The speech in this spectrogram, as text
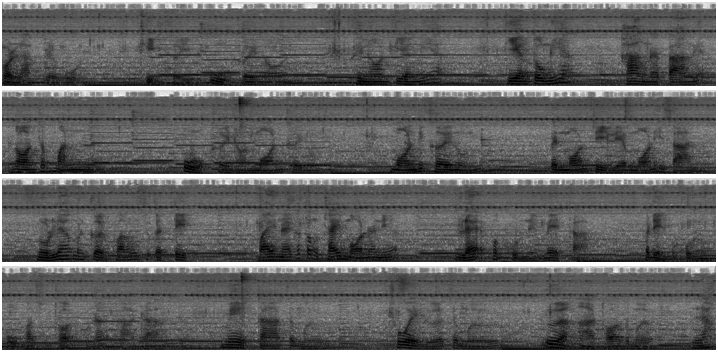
ก็รักและห่วงที่เคยอู้เคยนอนเคยนอนเตียงเนี้ยเตียงตรงเนี้ยข้างหน้าต่างเนี้ยนอนจะมันเลยอู่เคยนอนหมอนเคยหนุน หมอนที่เคยหนุน เป็นหมอนสี่เหลี่ยมหมอนอีสาน หนุนแล้วมันเกิดความรู้สึกกระติด ไปไหนก็ต้องใช้หมอนอันเนี้ยและพระคุณในเมตตาพระเดชพระคุณหลวงปู่พระสุนทรคุณาาดาเมตตาเสมอ ช่วยเหลือเสมอ เอื้ออาทรเสมอ รัก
